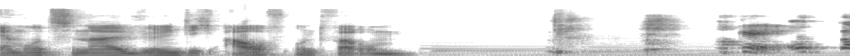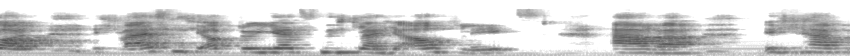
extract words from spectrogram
emotional, wühlen dich auf und warum? Okay, oh Gott, ich weiß nicht, ob du jetzt nicht gleich auflegst, aber ich habe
